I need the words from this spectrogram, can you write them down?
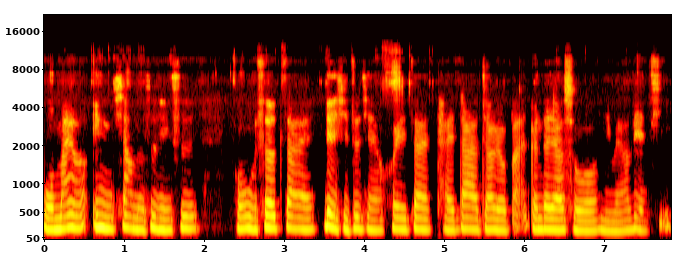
我蛮有印象的事情是，火舞社在练习之前会在台大交流版跟大家说你们要练习。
